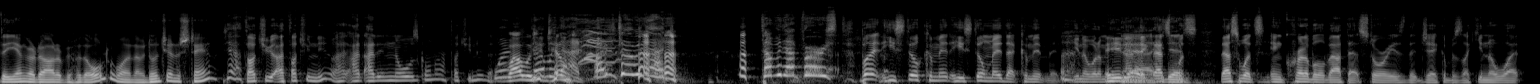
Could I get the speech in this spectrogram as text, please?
the younger daughter before the older one. I mean, don't you understand? Yeah, I thought you. I thought you knew. I, I, I didn't know what was going on. I thought you knew that. Why would you tell me? that? Why did you tell me that? tell me that first. But he still committed. He still made that commitment. You know what I mean? He I did. think Yeah, he that's did. what's that's what's incredible about that story is that Jacob is like, you know what,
